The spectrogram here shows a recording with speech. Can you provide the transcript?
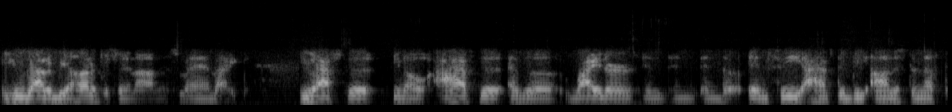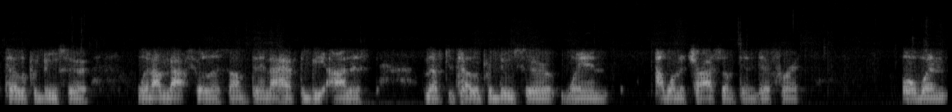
You got to be 100% honest man. Like you have to, you know, I have to, as a writer and, and, and the MC, I have to be honest enough to tell a producer when I'm not feeling something. I have to be honest enough to tell a producer when I want to try something different or when,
